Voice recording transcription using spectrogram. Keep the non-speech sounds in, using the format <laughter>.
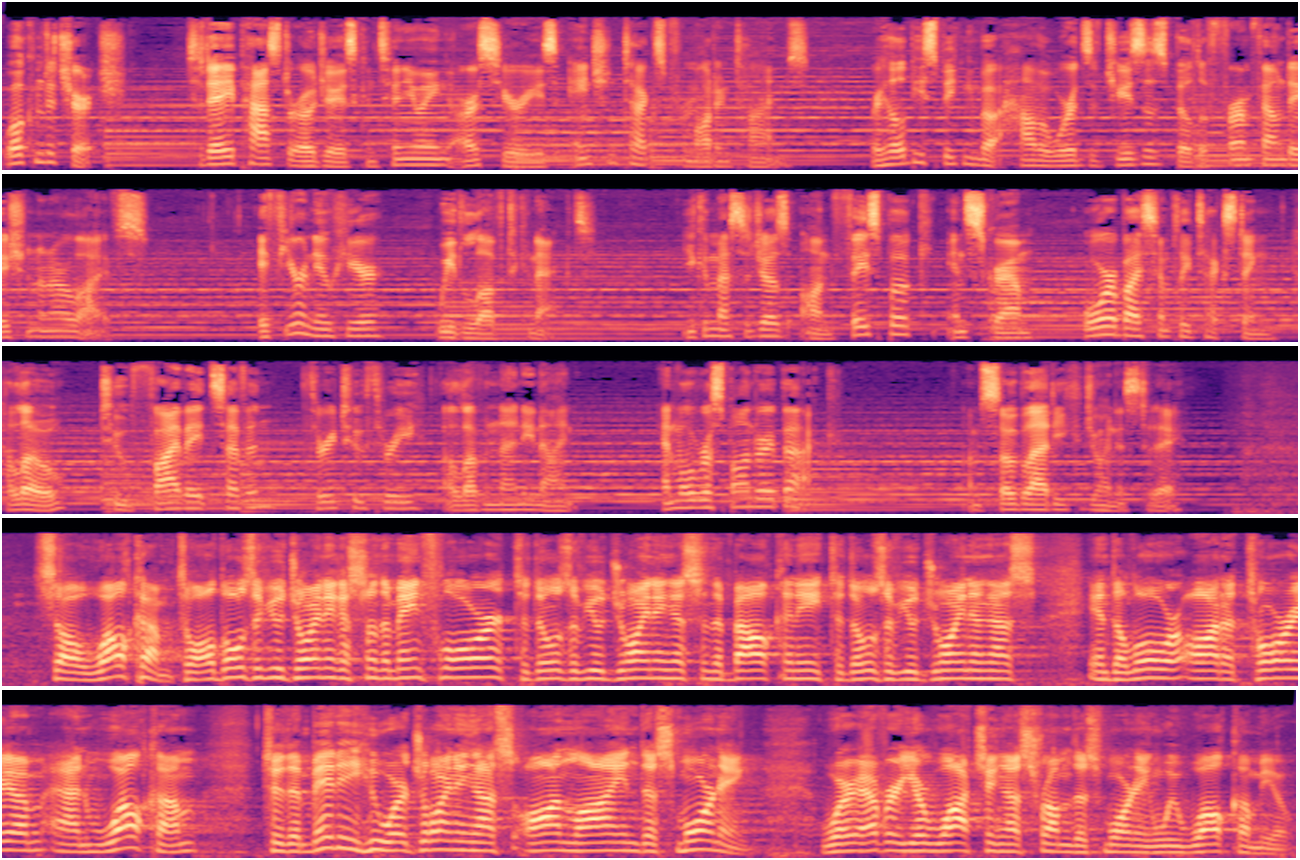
Welcome to church. Today, Pastor OJ is continuing our series, Ancient Text for Modern Times, where he'll be speaking about how the words of Jesus build a firm foundation in our lives. If you're new here, we'd love to connect. You can message us on Facebook, Instagram, or by simply texting hello to 587 323 1199, and we'll respond right back. I'm so glad you could join us today. So, welcome to all those of you joining us on the main floor, to those of you joining us in the balcony, to those of you joining us in the lower auditorium, and welcome to the many who are joining us online this morning. Wherever you're watching us from this morning, we welcome you.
